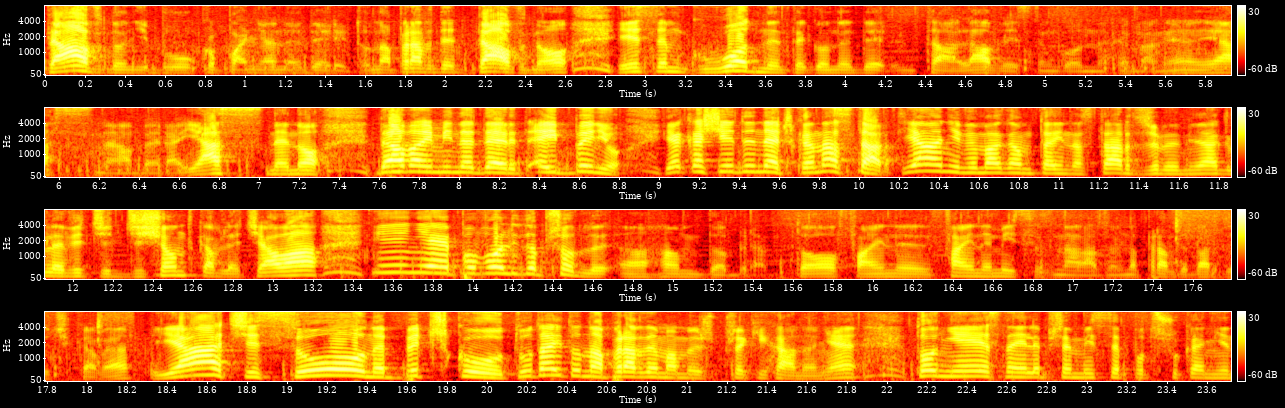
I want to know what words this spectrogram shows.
Dawno nie było kopania nederytu, naprawdę dawno. Jestem głodny tego nederytu. Ta, lawy jestem głodny chyba, nie? Jasne, Abera, jasne, no. Dawaj mi nederyt. Ej, Byniu, jakaś jedyneczka na start. Ja nie wymagam tutaj na start, żeby mi nagle, wiecie, dziesiątka wleciała. Nie, nie, nie, powoli do przodu. Aha, dobra, to fajne, fajne miejsce znalazłem, naprawdę bardzo ciekawe. Ja cię sunę, byczku, tutaj to naprawdę mamy już przekichane, nie? To nie jest najlepsze miejsce pod szukanie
